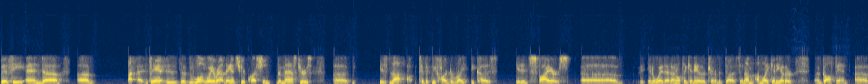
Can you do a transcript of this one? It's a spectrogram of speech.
busy, and uh, I, I, to, the long way around. To answer your question, the Masters uh, is not typically hard to write because it inspires uh, in a way that I don't think any other tournament does. And I'm, I'm like any other uh, golf fan. Uh,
